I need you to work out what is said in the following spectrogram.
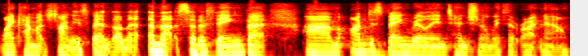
like how much time you spend on it and that sort of thing. But um, i'm just being really intentional with it right now.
